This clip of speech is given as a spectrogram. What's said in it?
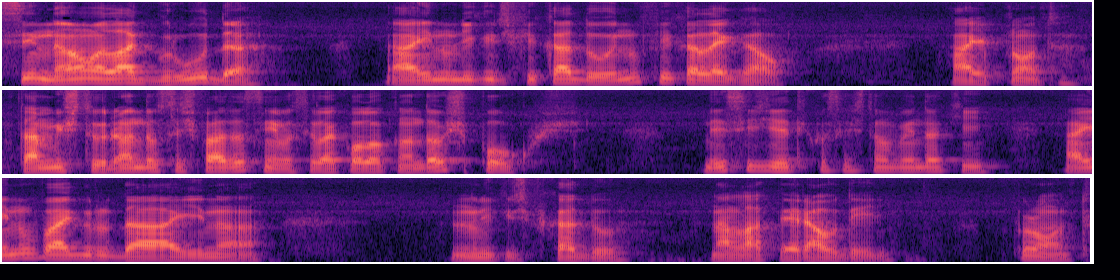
Senão ela gruda aí no liquidificador e não fica legal. Aí pronto, tá misturando, vocês fazem assim, você vai colocando aos poucos. Desse jeito que vocês estão vendo aqui. Aí não vai grudar aí na, no liquidificador, na lateral dele. Pronto.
